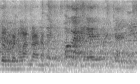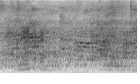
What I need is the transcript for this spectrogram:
เดินลงไปข้างล่างได้นะครับ อันนี้จะเป็นทางลงมา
